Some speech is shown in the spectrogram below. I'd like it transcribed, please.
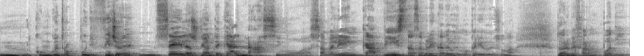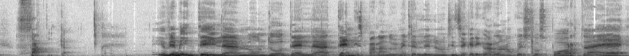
mm, comunque troppo difficile mm, se la Sviontek è al massimo Sabalenka vista Sabalenka dell'ultimo periodo insomma dovrebbe fare un po' di fatica e ovviamente il mondo del tennis, parlando ovviamente delle notizie che riguardano questo sport, è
